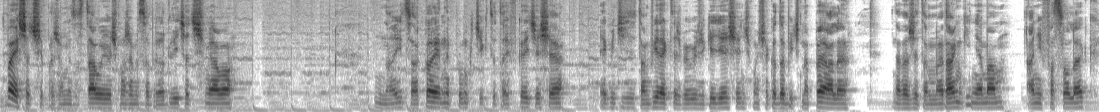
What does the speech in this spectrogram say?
23 poziomy zostały, już możemy sobie odliczać śmiało. No i co, kolejny punkcik tutaj wkrycie się. Jak widzicie tam Wirek też był już G10, muszę go dobić na P, ale na razie tam rangi nie mam, ani fasolek.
